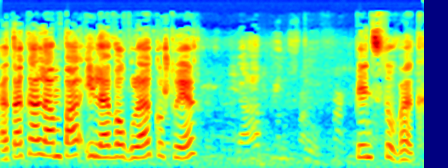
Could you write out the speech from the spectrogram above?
A taka lampa ile w ogóle kosztuje? Ja pięć stów. 5 stówek.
